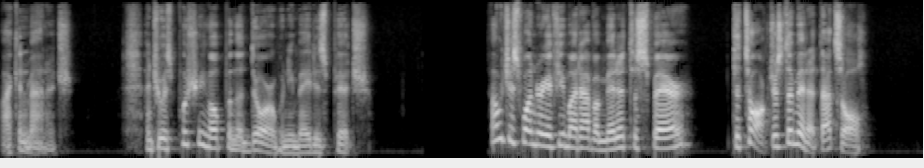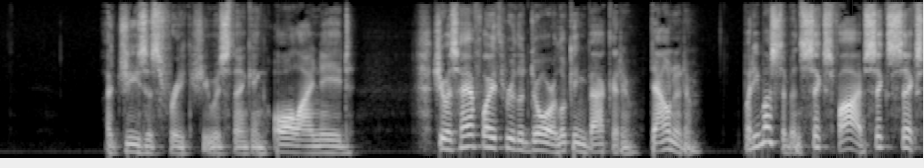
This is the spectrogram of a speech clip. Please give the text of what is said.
I can manage. And she was pushing open the door when he made his pitch. I was just wondering if you might have a minute to spare? To talk, just a minute, that's all. A Jesus freak, she was thinking. All I need. She was halfway through the door, looking back at him, down at him. But he must have been six five, six six,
